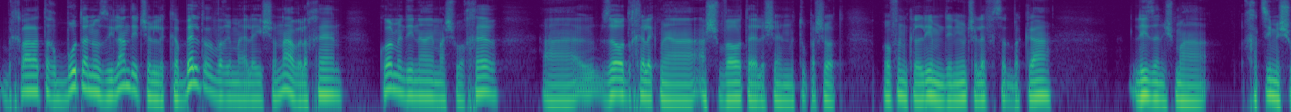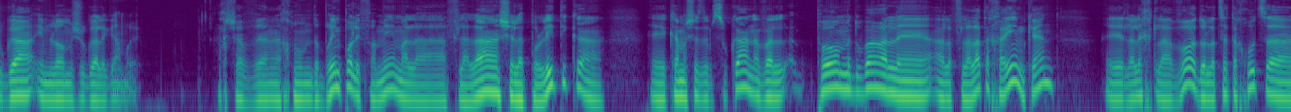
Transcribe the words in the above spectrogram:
בכלל התרבות הניו-זילנדית של לקבל את הדברים האלה היא שונה, ולכן כל מדינה עם משהו אחר. זה עוד חלק מההשוואות האלה שהן מטופשות. באופן כללי, מדיניות של אפס הדבקה, לי זה נשמע חצי משוגע, אם לא משוגע לגמרי. עכשיו, אנחנו מדברים פה לפעמים על ההפללה של הפוליטיקה, אה, כמה שזה מסוכן, אבל פה מדובר על, אה, על הפללת החיים, כן? אה, ללכת לעבוד או לצאת החוצה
